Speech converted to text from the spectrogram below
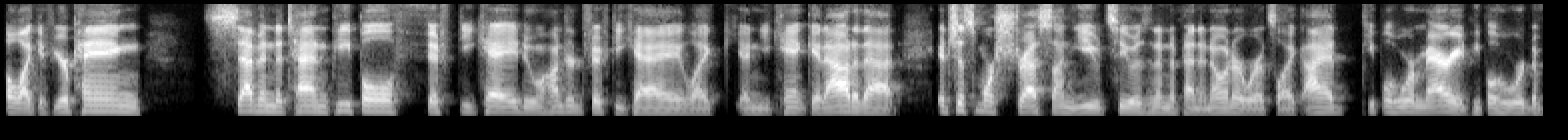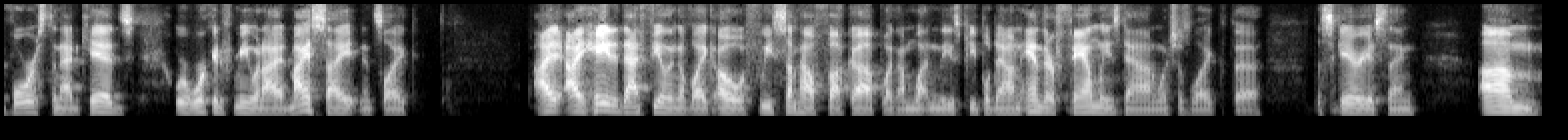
But like if you're paying seven to 10 people, 50K to 150K, like, and you can't get out of that, it's just more stress on you too as an independent owner. Where it's like, I had people who were married, people who were divorced and had kids who were working for me when I had my site. And it's like, I, I hated that feeling of like, oh, if we somehow fuck up, like I'm letting these people down and their families down, which is like the the scariest thing. Um,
